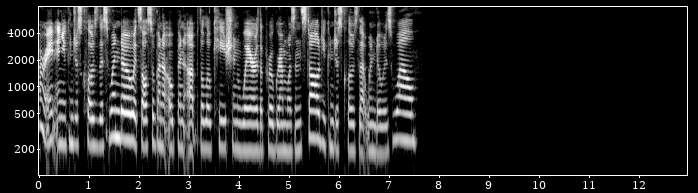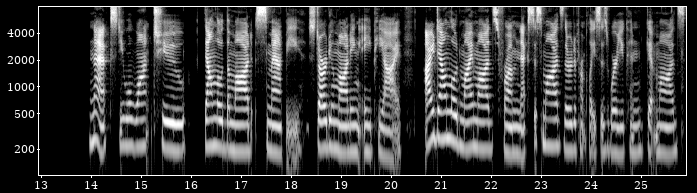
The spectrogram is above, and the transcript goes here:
All right, and you can just close this window. It's also going to open up the location where the program was installed. You can just close that window as well. Next, you will want to download the mod SMAPI, Stardew Modding API. I download my mods from Nexus Mods. There are different places where you can get mods.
